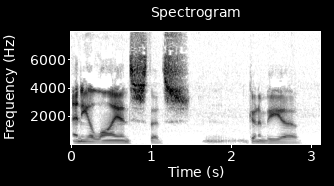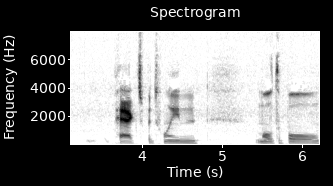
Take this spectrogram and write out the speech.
any alliance that's going to be a between multiple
